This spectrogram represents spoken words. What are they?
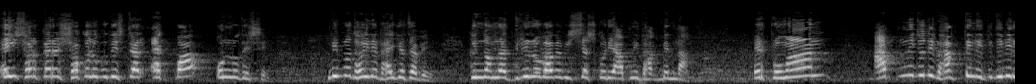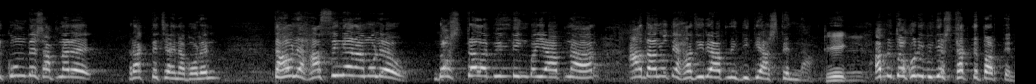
এই সরকারের সকল উপদেষ্টার এক পা অন্য দেশে। বিপদ হইলে ভাইগে যাবে কিন্তু আমরা দৃঢ়ভাবে বিশ্বাস করি আপনি ভাগবেন না। এর প্রমাণ আপনি যদি ভাগতেন পৃথিবীর কোন দেশ আপনারে রাখতে চায় না বলেন? তাহলে হাসিনার আমলেও দশতলা বিল্ডিং বাইয়া আপনার আদালতে হাজিরা আপনি দিতে আসতেন না। ঠিক। আপনি তখনই বিদেশ থাকতে পারতেন।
